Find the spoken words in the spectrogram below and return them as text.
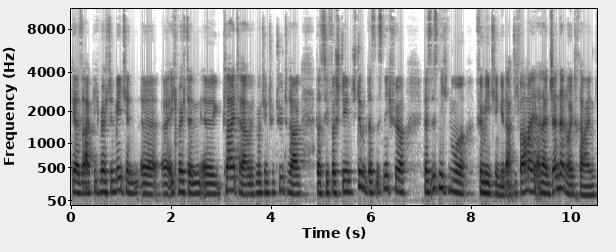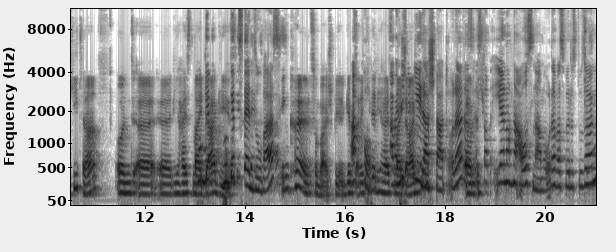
der sagt, ich möchte ein Mädchen, äh, äh ich möchte ein äh, Kleid tragen oder ich möchte ein Tütü tragen, dass sie verstehen, stimmt, das ist nicht für, das ist nicht nur für Mädchen gedacht. Ich war mal in einer genderneutralen Kita und äh, äh, die heißt Maidagis. Wo, gibt, wo gibt's denn sowas? In Köln zum Beispiel gibt es eine Kita, die heißt Aber Maidagis. nicht in jeder Stadt, oder? Das Ähm, ist ich- doch eher noch eine Ausnahme, oder? Was würdest du sagen?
